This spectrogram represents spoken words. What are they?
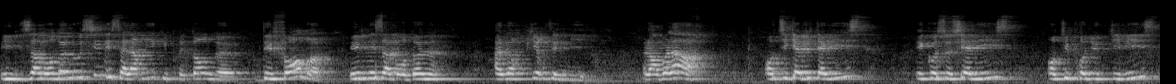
ils abandonnent aussi les salariés qui prétendent défendre et ils les abandonnent à leurs pires ennemis. Alors voilà, anticapitalistes, écosocialistes, antiproductivistes,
